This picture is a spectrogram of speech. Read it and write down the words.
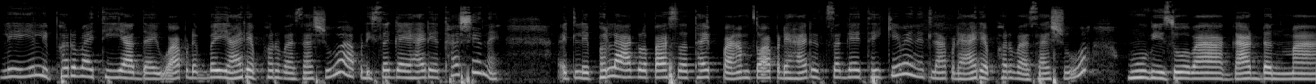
લે, એલી ફરવાથી યાદ આવ્યું, આપણે બે હારે ફરવા જશું આપણી સગાઈ હારે થશે ને. એટલે ભલે આગળ પાછળ થાય, પણ આમ તો આપણે હારે સગાઈ થઈ કહેવાય ને, એટલે આપણે હારે ફરવા જઈશું મૂવી જોવા ગાર્ડનમાં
